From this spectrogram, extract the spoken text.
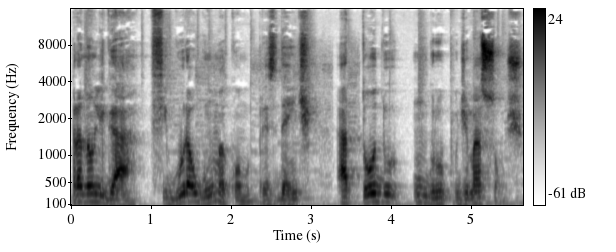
para não ligar figura alguma como presidente a todo um grupo de maçons.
